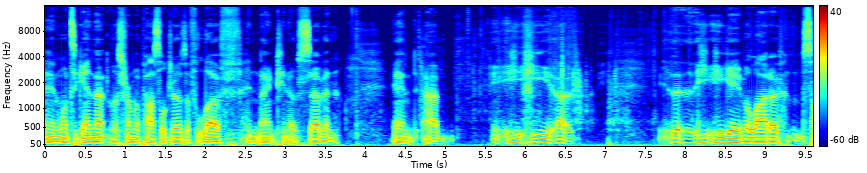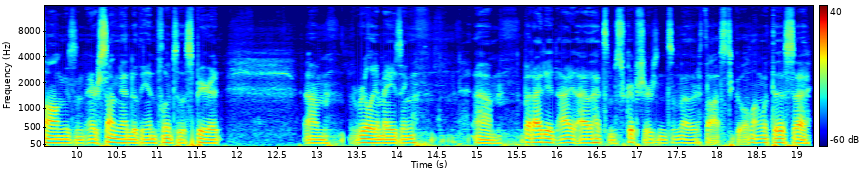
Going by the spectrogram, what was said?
And once again, that was from Apostle Joseph Luff in 1907. And uh, he he, uh, he he gave a lot of songs and or sung under the influence of the Spirit. Um, really amazing. Um, but I did I, I had some scriptures and some other thoughts to go along with this. Uh,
